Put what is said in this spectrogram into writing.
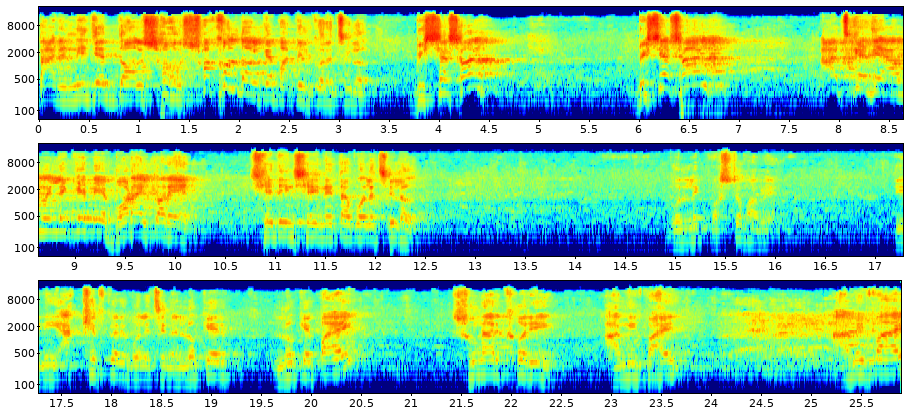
তার নিজের দল সহ সকল দলকে বাতিল করেছিল। বিশ্বাস হয়? বিশ্বাস হয়? আজকে যে আওয়ামী লীগকে নিয়ে বড়াই করে সেদিন সেই নেতা বলেছিল, বললে কষ্ট পাবে। তিনি আক্ষেপ করে বলেছিলেন, লোকের, লোকে পায় সোনার খড়ি, আমি পাই আমি পাই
